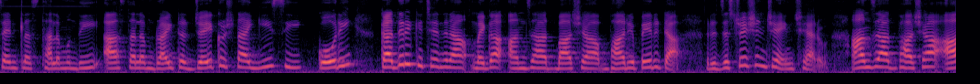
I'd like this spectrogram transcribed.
సెంట్ల స్థలం ఉంది. ఆ స్థలం రైటర్ జయకృష్ణ ఈసీ కోరి కదిరికి చెందిన మెగా అన్జాద్ భాష భార్య పేరిట రిజిస్ట్రేషన్ చేయించారు. అన్జాద్ భాష ఆ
